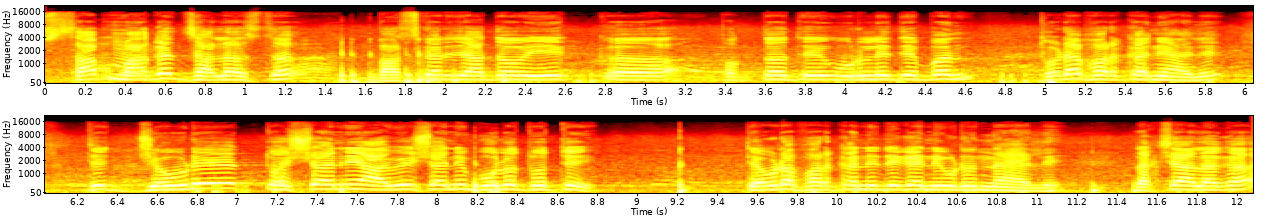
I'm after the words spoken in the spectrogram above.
साप मागच झालं असतं. भास्कर जाधव एक फक्त ते उरले ते पण थोड्या फरकाने आले. ते जेवढे त्वशाने आवेशाने बोलत होते तेवढ्या फरकाने ते काही निवडून नाही आले. लक्षात आलं का?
